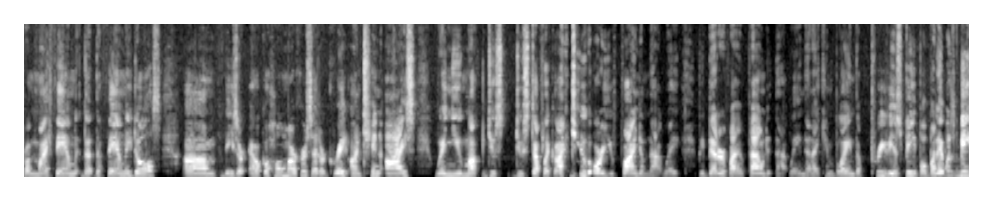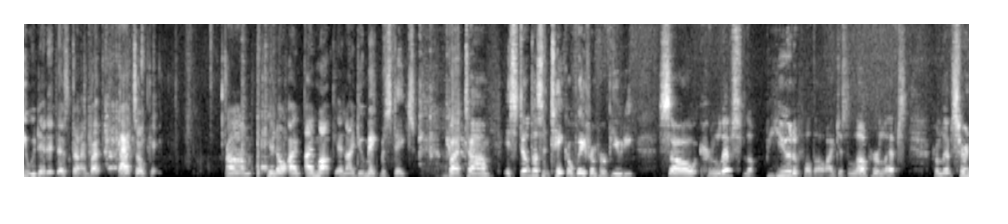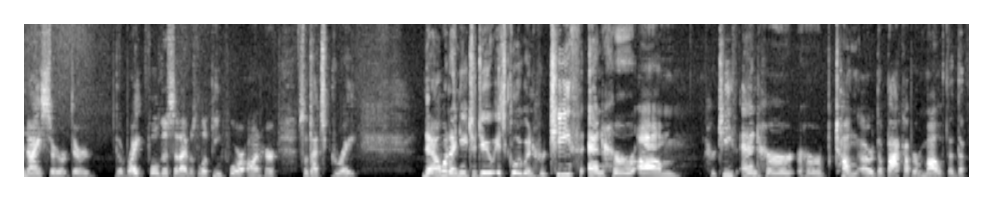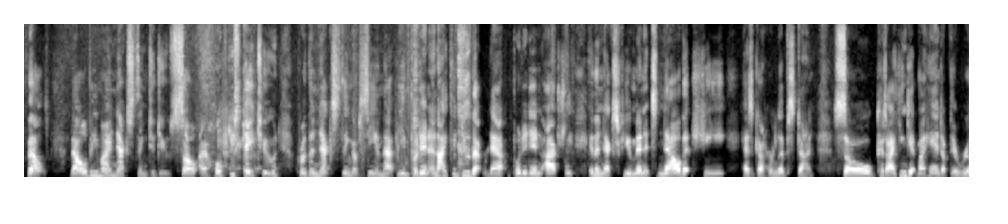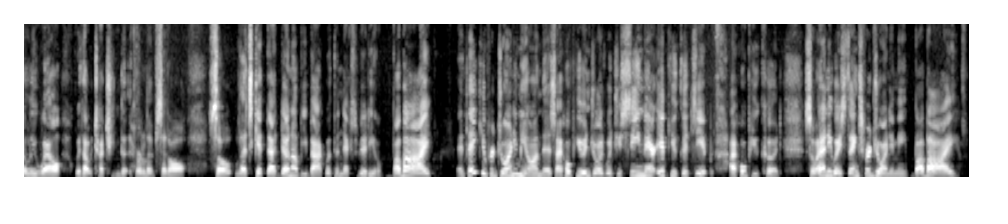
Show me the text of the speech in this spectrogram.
From my family, the, the family dolls. Um, these are alcohol markers that are great on tin eyes when you muck, do, do stuff like I do or you find them that way. It'd be better if I found it that way and then I can blame the previous people. But it was me who did it this time, but that's okay. Um, you know, I, I muck and I do make mistakes. But um, it still doesn't take away from her beauty. So her lips look beautiful, though. I just love her lips. Her lips are nice. They're, they're the right fullness that I was looking for on her. So that's great. Now what I need to do is glue in her teeth and her um, her teeth and her her tongue or the back of her mouth of the felt. That will be my next thing to do. So I hope you stay tuned for the next thing of seeing that being put in. And I could do that now, put it in actually in the next few minutes now that she has got her lips done. So, because I can get my hand up there really well without touching the, her lips at all. So let's get that done. I'll be back with the next video. Bye-bye. And thank you for joining me on this. I hope you enjoyed what you've seen there. If you could see it, I hope you could. So anyways, thanks for joining me. Bye-bye.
